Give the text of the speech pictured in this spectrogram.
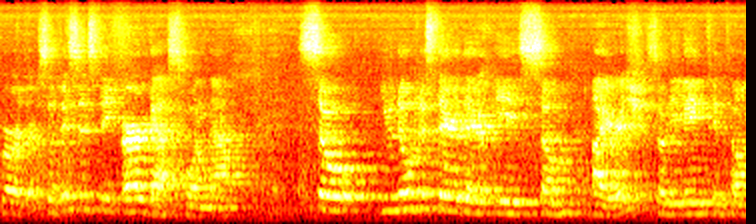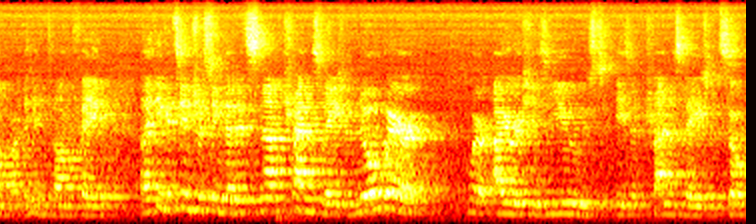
further. So this is the Ergas one now. So you notice there there is some Irish, so the Elaine Tinton or the Hinton Fane. And I think it's interesting that it's not translated. Nowhere where Irish is used is it translated. So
